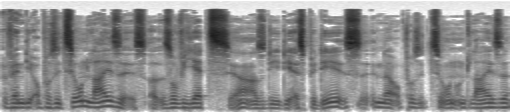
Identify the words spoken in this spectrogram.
wenn die Opposition leise ist, also so wie jetzt, ja, also die, die SPD ist in der Opposition und leise,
